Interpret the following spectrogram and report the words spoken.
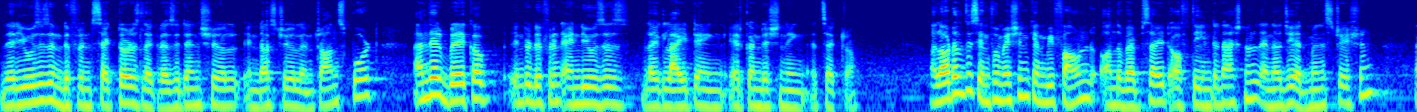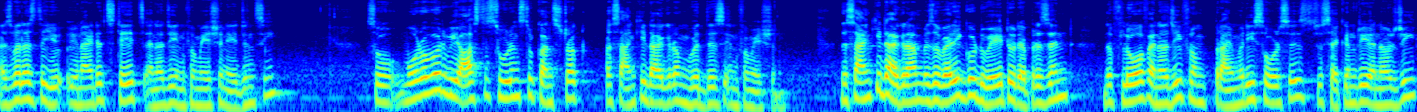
their uses in different sectors like residential, industrial and transport and their breakup into different end uses like lighting, air conditioning, etc. A lot of this information can be found on the website of the International Energy Administration as well as the U United States Energy Information Agency. So, moreover we asked the students to construct a Sankey diagram with this information. The Sankey diagram is a very good way to represent the flow of energy from primary sources to secondary energy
